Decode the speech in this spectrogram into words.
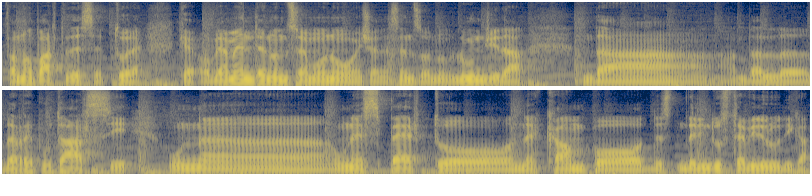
fanno parte del settore, che ovviamente non siamo noi, cioè nel senso lungi da, da- dal, dal reputarsi un, eh, un esperto nel campo de- dell'industria videoludica.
